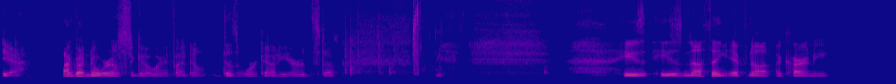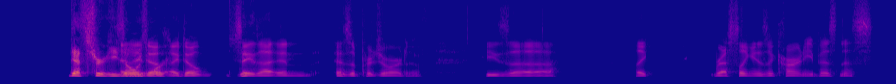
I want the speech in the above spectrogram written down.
Yeah, I've got nowhere else to go if I don't doesn't work out here and stuff. He's he's nothing if not a carny. That's true. He's And always I don't, working. I don't say that in as a pejorative. He's uh like wrestling is a carny business,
